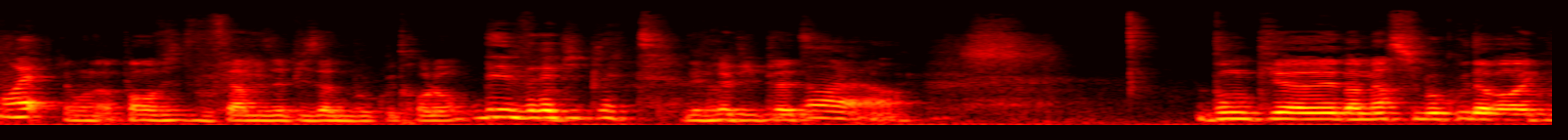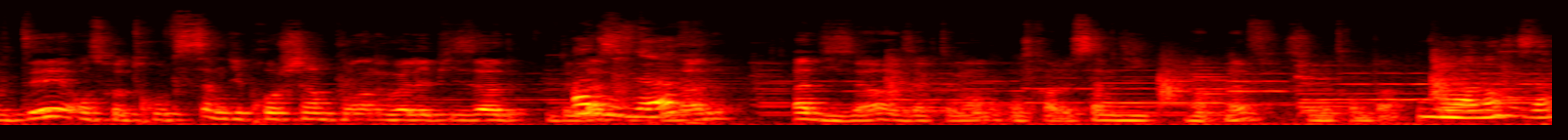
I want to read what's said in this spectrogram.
Ouais, et on n'a pas envie de vous faire des épisodes beaucoup trop longs. des vraies pipelettes. Des vraies pipelettes. Voilà. Donc, euh, eh ben, merci beaucoup d'avoir écouté. On se retrouve samedi prochain pour un nouvel épisode de À La 10 heures. Promenade. À 10h, exactement. Donc, on sera le samedi 29, si je ne me trompe pas. Normalement, c'est ça.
